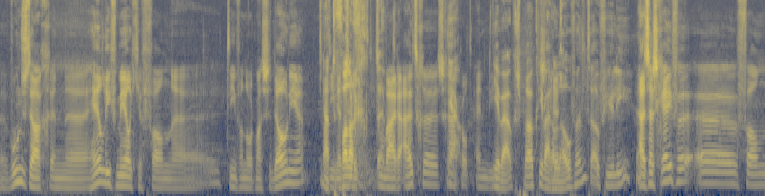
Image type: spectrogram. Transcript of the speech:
eh, woensdag een heel lief mailtje van het team van Noord-Macedonië. Ja, die toevallig, natuurlijk toen waren uitgeschakeld. en die, die hebben we ook gesproken, die waren lovend over jullie. ja, zij schreven van,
